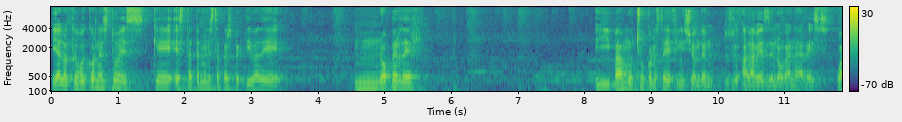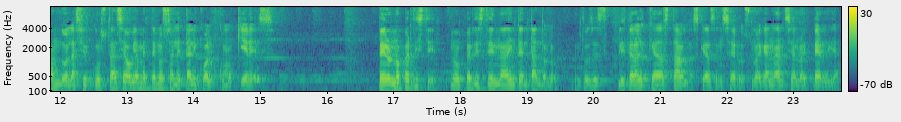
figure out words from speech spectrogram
Y a lo que voy con esto es que está también esta perspectiva de no perder y va mucho con esta definición de pues, a la vez de no ganar. Es cuando la circunstancia obviamente no sale tal y cual como quieres, pero no perdiste, no perdiste nada intentándolo. Entonces, literal, quedas tablas, quedas en ceros, no hay ganancia, no hay pérdida.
